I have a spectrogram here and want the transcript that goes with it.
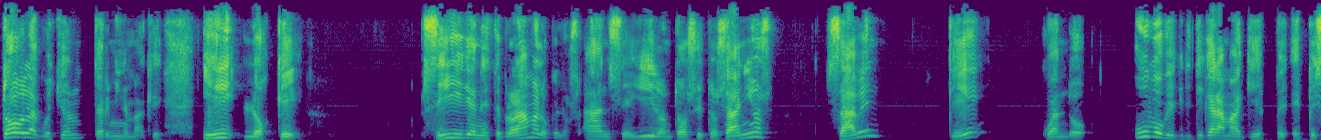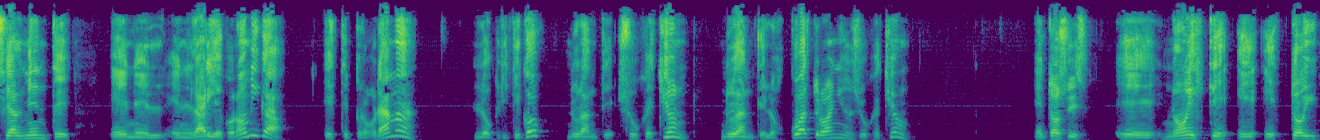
Toda cuestión termina en Macri. Y los que siguen este programa, lo que los han seguido en todos estos años, saben que cuando hubo que criticar a Macri, especialmente en el, en el área económica, este programa lo criticó durante su gestión, durante los cuatro años de su gestión. Entonces, eh, no es que eh, estoy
